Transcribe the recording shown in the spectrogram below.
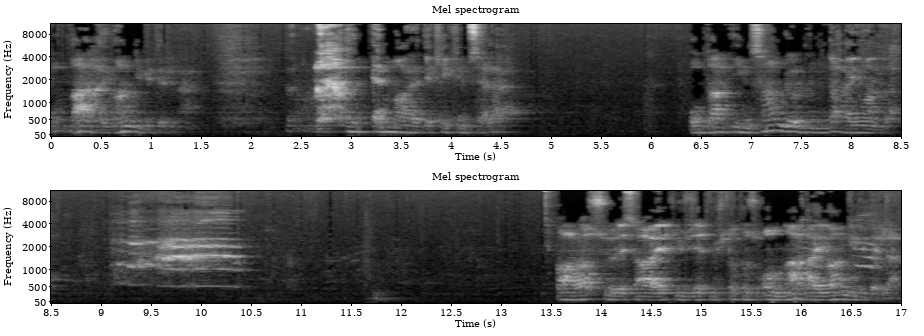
Onlar hayvan gibidirler. Emmaredeki kimseler. Onlar insan görünümünde hayvandır. Araf suresi ayet 179 onlar hayvan gibidirler.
